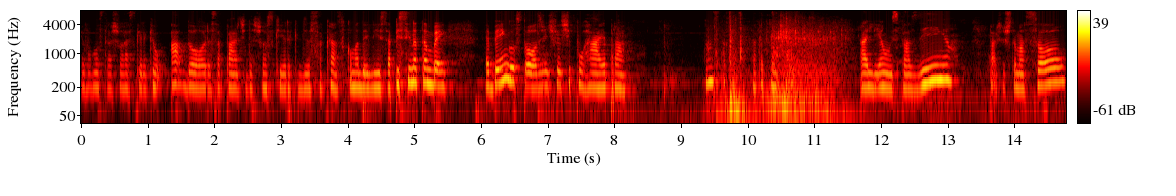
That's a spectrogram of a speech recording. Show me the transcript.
Eu vou mostrar a churrasqueira, que eu adoro essa parte da churrasqueira aqui dessa casa. Ficou uma delícia. A piscina também é bem gostosa. A gente fez tipo raia pra... Nossa, dá pra brincar. Ali é um espazinho, parte de tomar sol.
